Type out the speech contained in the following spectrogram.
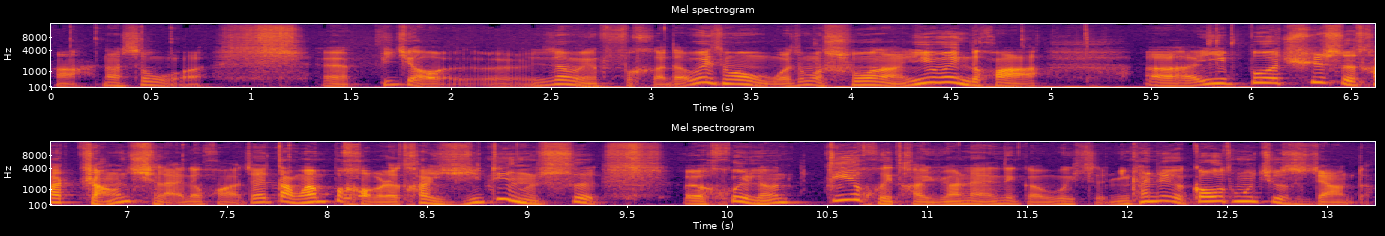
啊，那是我呃比较呃认为符合的。为什么我这么说呢？因为的话，呃一波趋势它涨起来的话，在大盘不好的，它一定是呃会能跌回它原来那个位置。你看这个高通就是这样的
